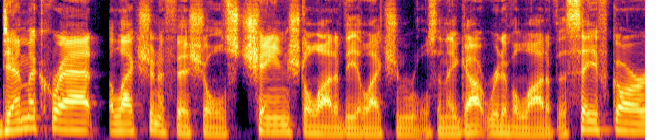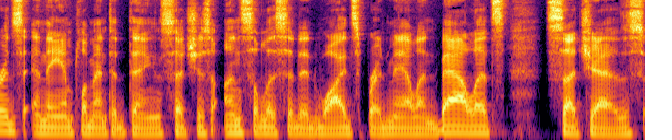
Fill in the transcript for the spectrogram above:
Democrat election officials changed a lot of the election rules and they got rid of a lot of the safeguards and they implemented things such as unsolicited widespread mail in ballots, such as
